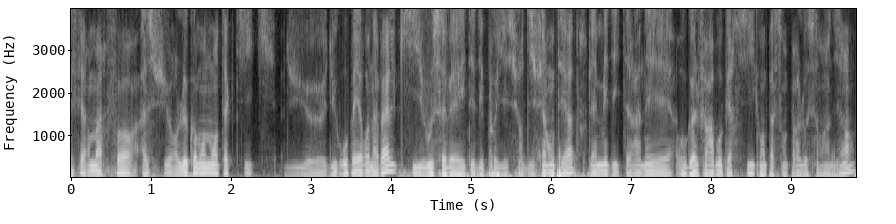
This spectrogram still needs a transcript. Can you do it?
FR Marfort assure le commandement tactique du, du, groupe aéronaval qui, vous savez, a été déployé sur différents théâtres, la Méditerranée, au golfe arabo-persique, en passant par l'océan Indien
